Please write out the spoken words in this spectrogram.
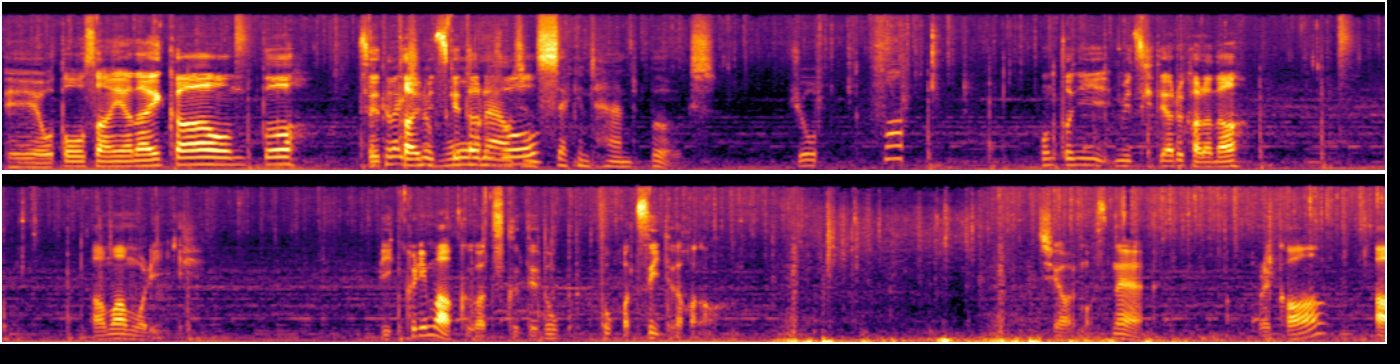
えー、お父さんやないかほんと A 絶対 collection 見 of つけた worn る out ぞ and second-hand books. George 本当に見つけてやるからな雨漏り びっくりマークがつくってどどっかついてたかな違いますねこれかあ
